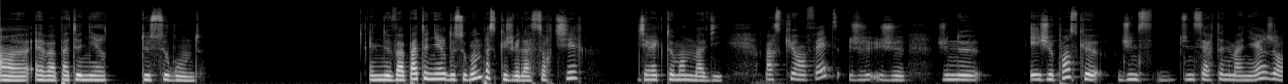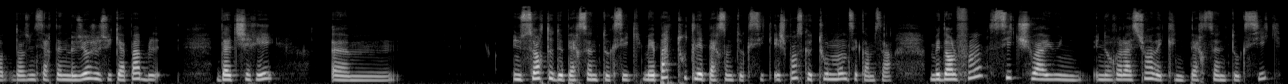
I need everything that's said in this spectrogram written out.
euh, elle va pas tenir deux secondes. Elle ne va pas tenir deux secondes parce que je vais la sortir directement de ma vie. Parce que en fait, je, je, je ne et je pense que d'une certaine manière, genre dans une certaine mesure, je suis capable d'attirer euh, une sorte de personne toxique, mais pas toutes les personnes toxiques. Et je pense que tout le monde c'est comme ça. Mais dans le fond, si tu as eu une, une relation avec une personne toxique,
